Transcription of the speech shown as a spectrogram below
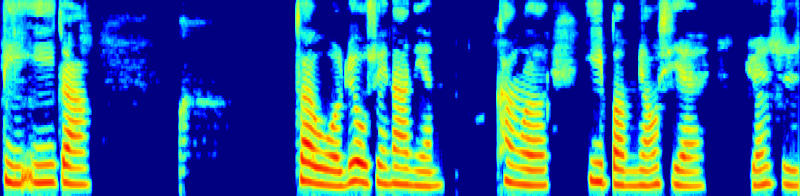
第一章，在我六岁那年，看了一本描写原始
